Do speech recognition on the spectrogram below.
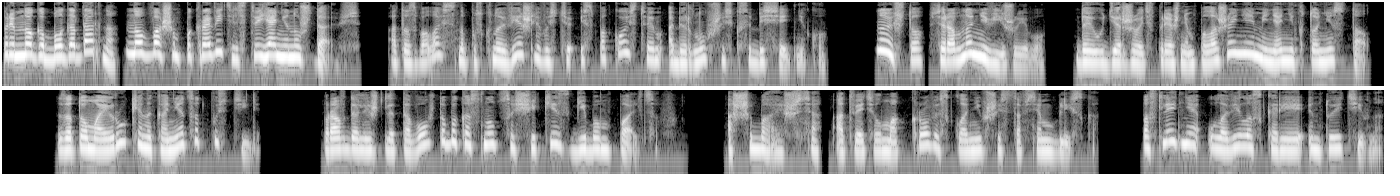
«Премного благодарна, но в вашем покровительстве я не нуждаюсь», отозвалась с напускной вежливостью и спокойствием, обернувшись к собеседнику. «Ну и что, все равно не вижу его. Да и удерживать в прежнем положении меня никто не стал. Зато мои руки, наконец, отпустили. Правда, лишь для того, чтобы коснуться щеки сгибом пальцев. «Ошибаешься», — ответил маг крови, склонившись совсем близко. Последняя уловила скорее интуитивно.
